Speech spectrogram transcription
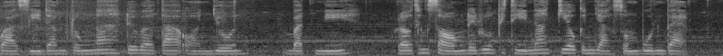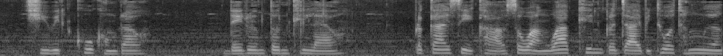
กว่าสีดำตรงหน้าด้วยแววตาอ่อนโยน บัดนี้ เราทั้งสองได้ร่วมพิธีหน้าเกี้ยวกันอย่างสมบูรณ์แบบ ชีวิตคู่ของเรา ได้เริ่มต้นขึ้นแล้ว ประกายสีขาวสว่างวาบขึ้นกระจายไปทั่วทั้งเมือง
